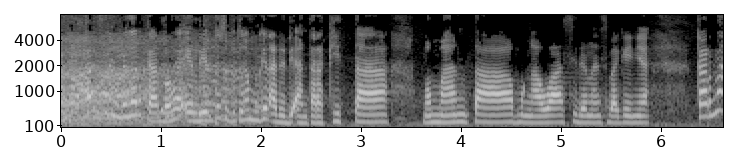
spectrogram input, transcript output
Kan sering dengar kan bahwa alien itu sebetulnya mungkin ada di antara kita, memantau, mengawasi dan lain sebagainya. Karena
